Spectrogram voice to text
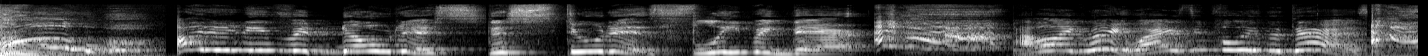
Oh! I didn't even notice the student sleeping there. I'm like, wait, why is he pulling the desk?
